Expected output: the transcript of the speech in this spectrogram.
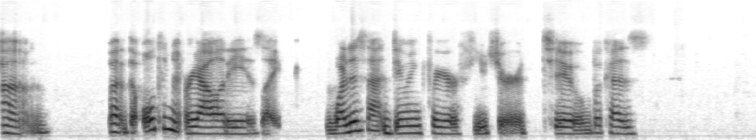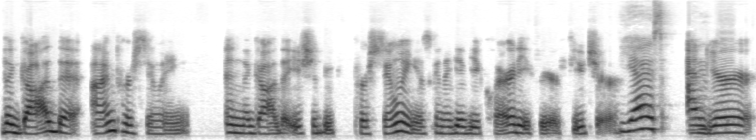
Um, but the ultimate reality is like, what is that doing for your future too? Because the God that I'm pursuing and the God that you should be pursuing is going to give you clarity for your future. Yes. And you're,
